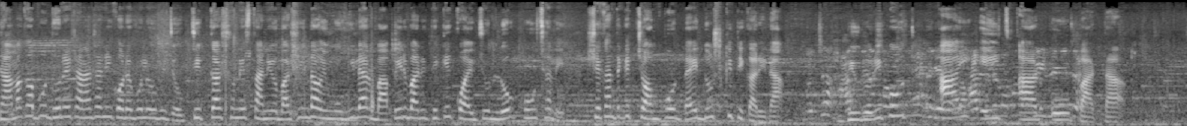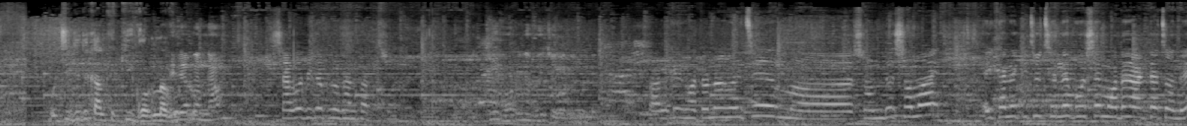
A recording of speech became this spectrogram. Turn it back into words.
জামা কাপড় ধরে টানাটানি করে বলে অভিযোগ। চিৎকার শুনে স্থানীয় বাসিন্দা ওই মহিলার বাপের বাড়ি থেকে কয়েকজন লোক পৌঁছালে সেখান থেকে চম্পট দেয় দুষ্কৃতিকারীরা। Bureau report I H R O বার্তা। বলছি দিদি কালকে কি ঘটনা দিদি ঘটলো? আপনার নাম? স্বাগতিকা প্রধান পাত্র। কি ঘটনা হয়েছে কালকে ঘটনা হয়েছে সন্ধ্যের সময়। এখানে কিছু ছেলে বসে মদের আড্ডা চলে।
